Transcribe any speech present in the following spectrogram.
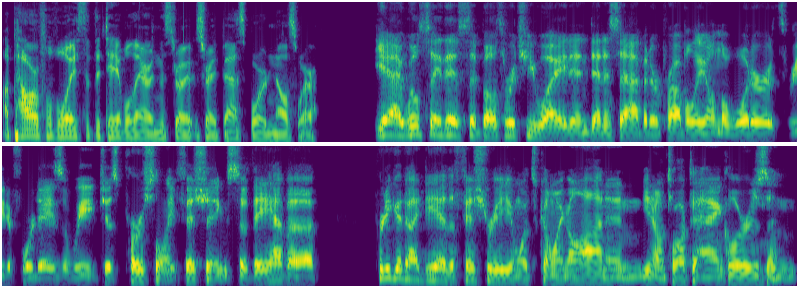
a powerful voice at the table there in the striped, striped bass board and elsewhere. Yeah, I will say this that both Ritchie White and Dennis Abbott are probably on the water 3 to 4 days a week just personally fishing, so they have a pretty good idea of the fishery and what's going on and, you know, talk to anglers and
